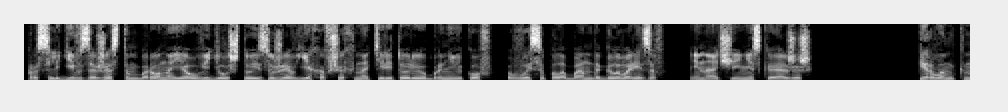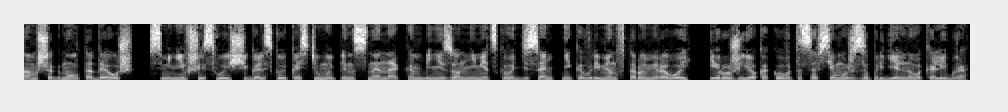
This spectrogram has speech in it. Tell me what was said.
Проследив за жестом барона, я увидел, что из уже въехавших на территорию броневиков высыпала банда головорезов, иначе и не скажешь. Первым к нам шагнул Тадеуш, сменивший свой щегольской костюм и пенсне на комбинезон немецкого десантника времен Второй мировой и ружье какого-то совсем уж запредельного калибра.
